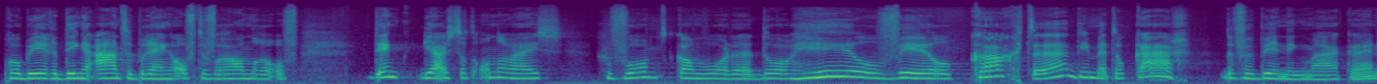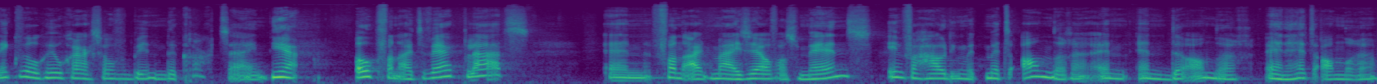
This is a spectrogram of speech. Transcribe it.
proberen dingen aan te brengen of te veranderen. Of ik denk juist dat onderwijs gevormd kan worden door heel veel krachten die met elkaar de verbinding maken. En ik wil heel graag zo'n verbindende kracht zijn. Ja. Ook vanuit de werkplaats en vanuit mijzelf als mens in verhouding met, met anderen en, en de ander en het andere.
